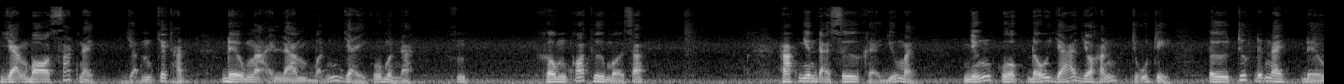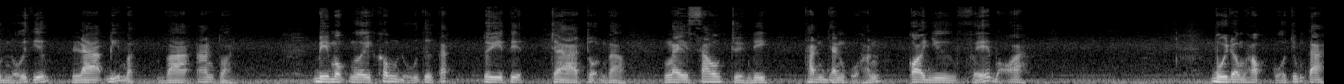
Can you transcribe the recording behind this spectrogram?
Dạng bò sát này dẫm chết hắn, đều ngại làm bẩn giày của mình à. Không có thư mời sao? Hạt nhân đại sư khẽ nhíu mày. Những cuộc đấu giá do hắn chủ trì từ trước đến nay đều nổi tiếng là bí mật và an toàn. Bị một người không đủ tư cách tùy tiện trà trộn vào, ngày sau truyền đi, thanh danh của hắn coi như phế bỏ à. Bùi đồng học của chúng ta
